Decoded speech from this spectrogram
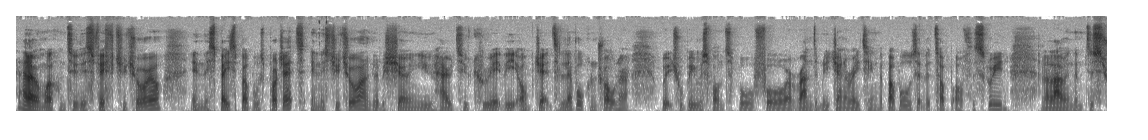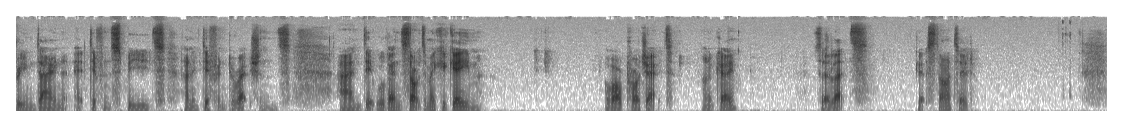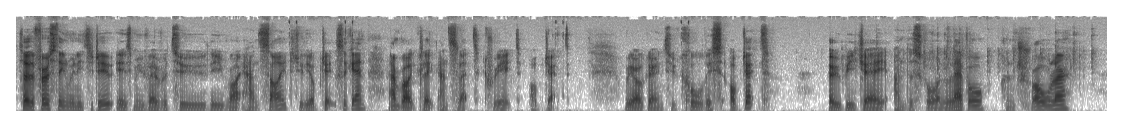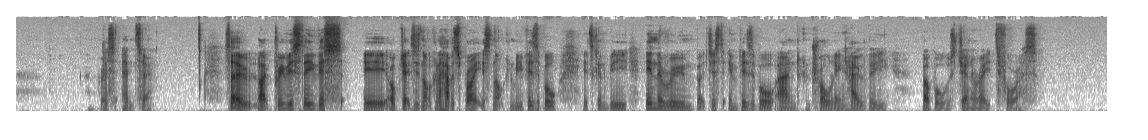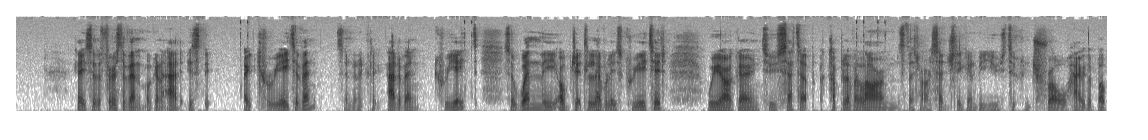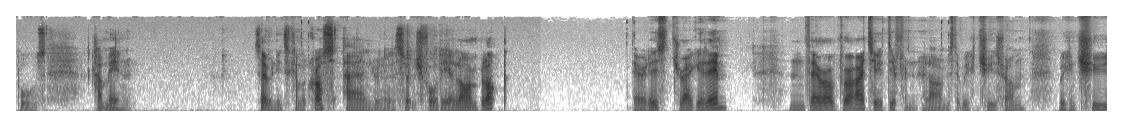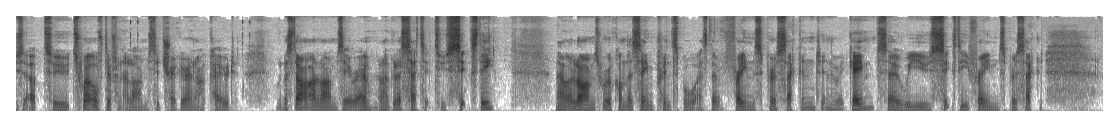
Hello and welcome to this fifth tutorial in the Space Bubbles project. In this tutorial I'm going to be showing you how to create the object level controller which will be responsible for randomly generating the bubbles at the top of the screen and allowing them to stream down at different speeds and in different directions. And it will then start to make a game of our project. Okay, so let's get started. So the first thing we need to do is move over to the right hand side to the objects again and right click and select create object. We are going to call this object obj underscore level controller and press enter. So like previously this uh, object is not going to have a sprite, it's not going to be visible, it's going to be in the room but just invisible and controlling how the bubbles generate for us. Okay, so the first event we're going to add is the a create event. So I'm going to click add event create. So when the object level is created, we are going to set up a couple of alarms that are essentially going to be used to control how the bubbles come in. So we need to come across and we're going to search for the alarm block. There it is, drag it in. And there are a variety of different alarms that we can choose from. We can choose up to 12 different alarms to trigger in our code. We're going to start on alarm 0 and I'm going to set it to 60. Now alarms work on the same principle as the frames per second in the game, so we use 60 frames per second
